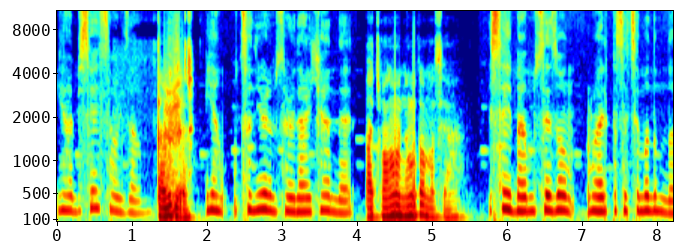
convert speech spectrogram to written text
Ya bir şey soracağım. Tabii ki de. Ya utanıyorum söylerken de. Saçmalama ne utanması ya. Şey ben bu sezon Royal Pass açamadım da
